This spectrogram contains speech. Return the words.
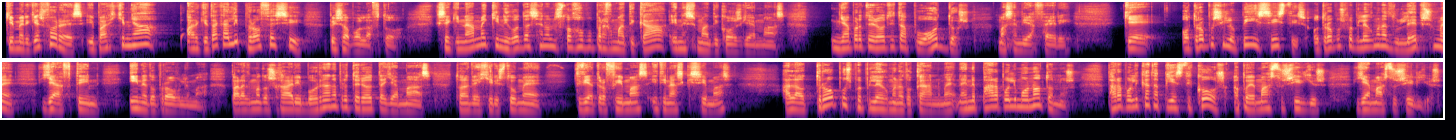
Και μερικές φορές υπάρχει και μια αρκετά καλή πρόθεση πίσω από όλο αυτό. Ξεκινάμε κυνηγώντας έναν στόχο που πραγματικά είναι σημαντικός για εμάς. Μια προτεραιότητα που όντως μας ενδιαφέρει. Και ο τρόπος υλοποίησής της, ο τρόπος που επιλέγουμε να δουλέψουμε για αυτήν είναι το πρόβλημα. Παραδείγματος χάρη, μπορεί να είναι προτεραιότητα για μας το να διαχειριστούμε τη διατροφή μας ή την άσκησή μας, αλλά ο τρόπος που επιλέγουμε να το κάνουμε να είναι πάρα πολύ μονότονος, πάρα πολύ καταπιεστικός από εμάς τους ίδιους για εμάς τους ίδιους.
